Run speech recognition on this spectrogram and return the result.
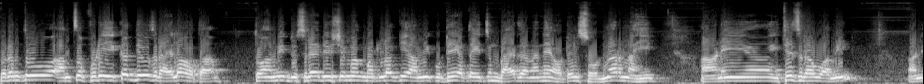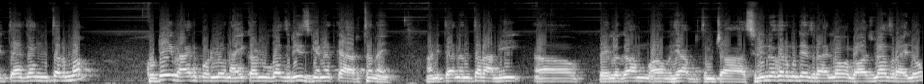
परंतु आमचा पुढे एकच दिवस राहिला होता. तो आम्ही दुसऱ्या दिवशी मग म्हटलं की आम्ही कुठेही आता इथून बाहेर जाणार नाही हॉटेल सोडणार नाही. आणि इथेच राहू आम्ही. आणि त्यानंतर मग कुठेही बाहेर पडलो नाही कारण उगाच रिस्क घेण्यात काय अर्थ नाही. आणि त्यानंतर आम्ही पेलगाम ह्या तुमच्या श्रीनगरमध्येच राहिलो लॉजलाच राहिलो.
